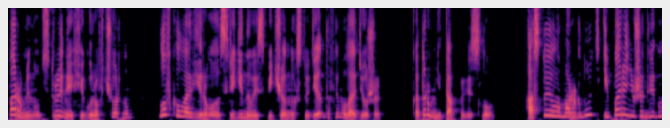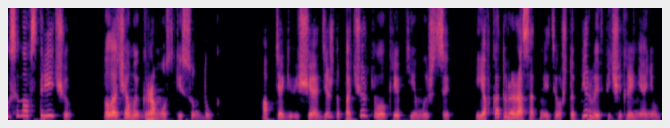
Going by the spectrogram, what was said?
Пару минут стройная фигура в черном ловко лавировала среди новоиспеченных студентов и молодежи, которым не так повезло. А стоило моргнуть, и парень уже двигался навстречу, волоча мой громоздкий сундук. Обтягивающая одежда подчеркивала крепкие мышцы, и я в который раз отметила, что первое впечатление о нем,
